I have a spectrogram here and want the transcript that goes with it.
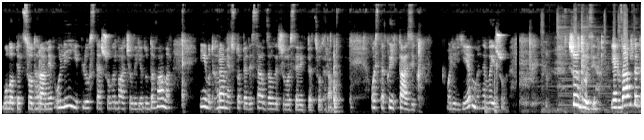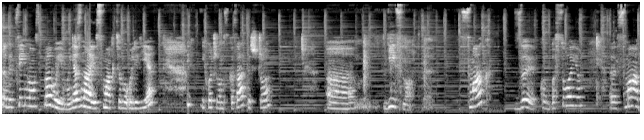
Було 500 грамів олії, плюс те, що ви бачили, я додавала. І от грамів 150 залишилося від 500 грам. Ось такий тазик олів'є в мене вийшов. Що ж, друзі, як завжди, традиційно спробуємо. Я знаю смак цього олів'є і хочу вам сказати, що е, дійсно смак з ковбасою, е, смак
